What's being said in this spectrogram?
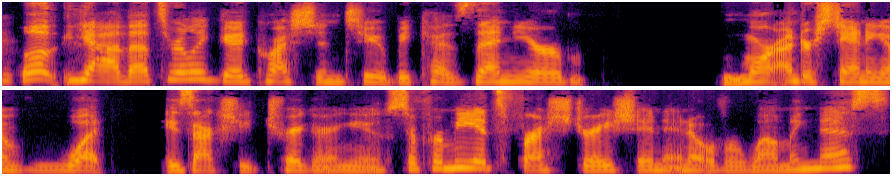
well, yeah, that's a really good question too, because then you're more understanding of what is actually triggering you. So for me, it's frustration and overwhelmingness.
